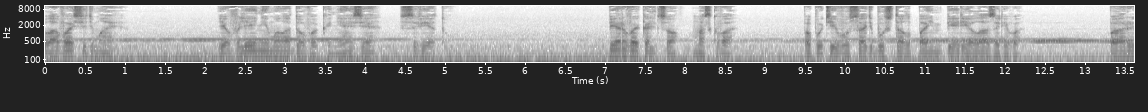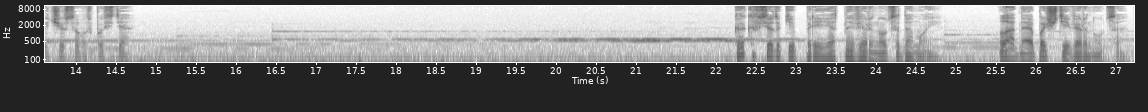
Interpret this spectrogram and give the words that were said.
Глава седьмая. Явление молодого князя Свету. Первое кольцо. Москва. По пути в усадьбу столпа империи Лазарева. Пары часов спустя. Как все-таки приятно вернуться домой. Ладно, почти вернуться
